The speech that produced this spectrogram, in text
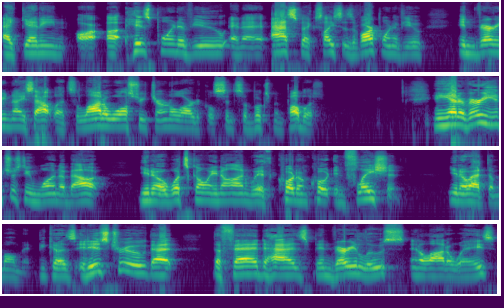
at getting our, uh, his point of view and uh, aspect slices of our point of view in very nice outlets. A lot of Wall Street Journal articles since the book's been published. And he had a very interesting one about you know what's going on with quote unquote inflation, you know, at the moment because it is true that the Fed has been very loose in a lot of ways.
